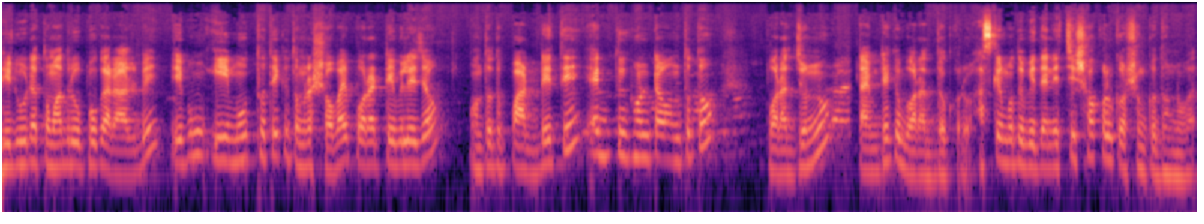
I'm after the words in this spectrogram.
ভিডিওটা তোমাদের উপকার আসবে এবং এই মুহূর্ত থেকে তোমরা সবাই পড়ার টেবিলে যাও, অন্তত পার ডেতে এক, দুই ঘণ্টা অন্তত পড়ার জন্য টাইমটাকে বরাদ্দ করো। আজকের মতো বিদায় নিচ্ছি। সকলকে অসংখ্য ধন্যবাদ।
